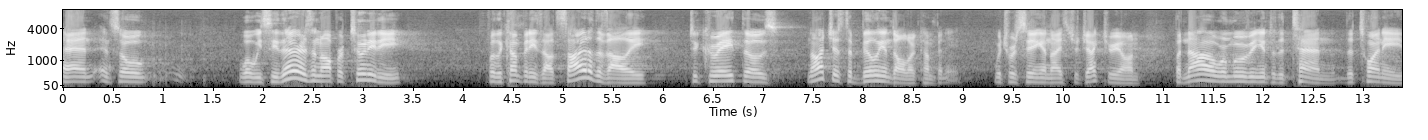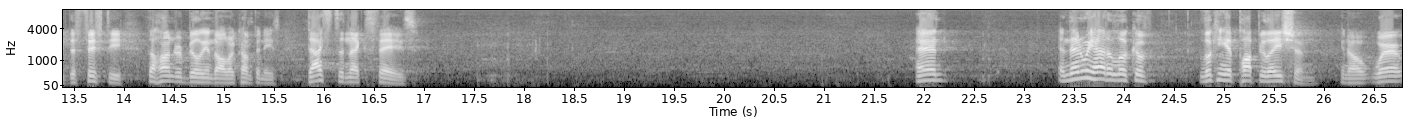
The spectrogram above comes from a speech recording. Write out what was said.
And, and so what we see there is an opportunity for the companies outside of the valley to create those, not just a billion dollar company, which we're seeing a nice trajectory on, but now we're moving into the 10, the 20, the 50, the 100 billion dollar companies. That's the next phase. And, and then we had a look of looking at population. You know, where,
